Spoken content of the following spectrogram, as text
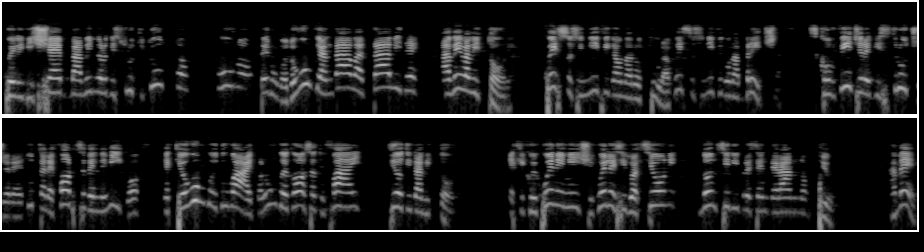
quelli di Sheba, vennero distrutti tutto uno per uno. Dovunque andava Davide aveva vittoria. Questo significa una rottura, questo significa una breccia. Sconfiggere e distruggere tutte le forze del nemico è che ovunque tu vai, qualunque cosa tu fai, Dio ti dà vittoria. E che quei nemici, quelle situazioni non si ripresenteranno più. Amen.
